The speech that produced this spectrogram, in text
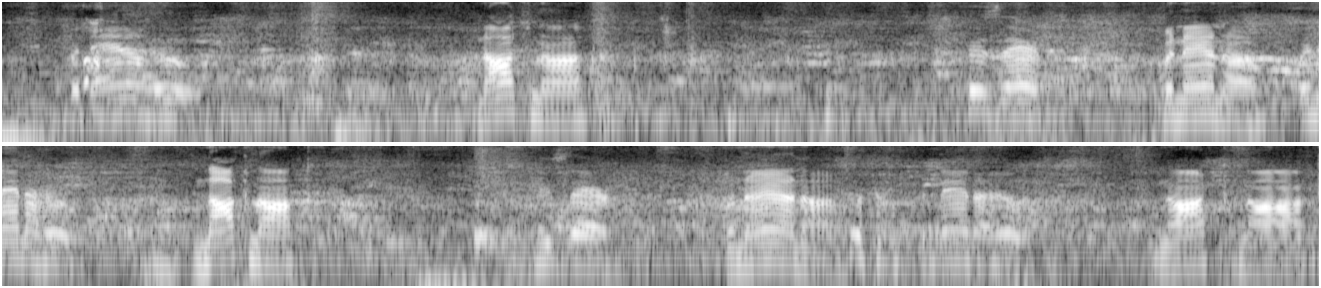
Banana who? knock knock. Who's there? Banana. Banana who? Knock knock. Who's there? Banana. Banana who? Knock knock.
